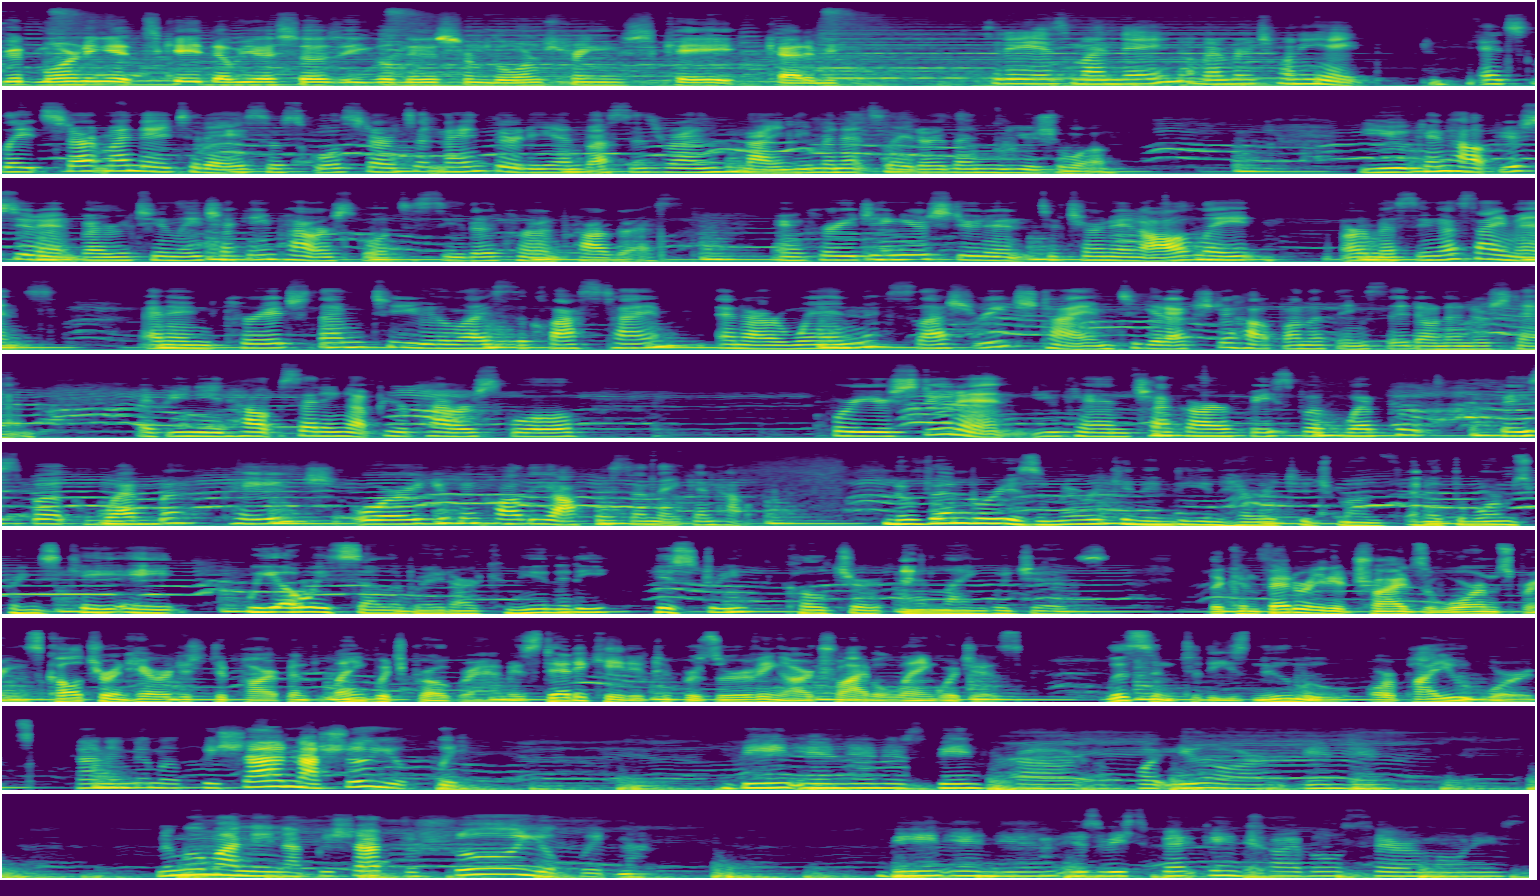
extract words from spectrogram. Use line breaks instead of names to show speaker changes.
Good morning, it's KWSO's Eagle News from the Warm Springs K Academy.
Today is Monday, November 28th. It's late start Monday today, so school starts at 9:30 and buses run 90 minutes later than usual. You can help your student by routinely checking PowerSchool to see their current progress, encouraging your student to turn in all late or missing assignments, and encourage them to utilize the class time and our win slash reach time to get extra help on the things they don't understand. If you need help setting up your PowerSchool for your student, you can check our Facebook web Facebook web page, or you can call the office and they can help.
November is American Indian Heritage Month, and at the Warm Springs K 8, we always celebrate our community, history, culture, and languages.
The Confederated Tribes of Warm Springs Culture and Heritage Department language program is dedicated to preserving our tribal languages. Listen to these Numu or Paiute words.
Being Indian is being proud of what you are, Indian. Being Indian is respecting tribal ceremonies.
